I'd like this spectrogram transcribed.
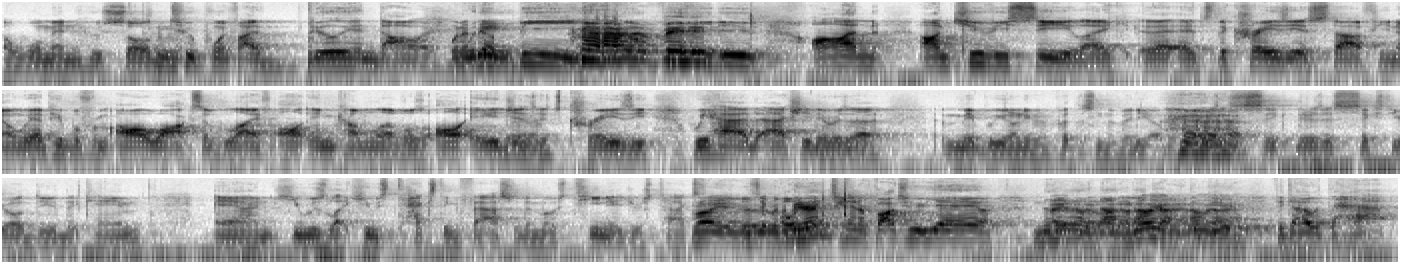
a woman who sold 2.5 billion dollars With a with B. a B, with With a a B. B, dude, on on on QVC. Like uh, it's the craziest stuff. You know, we had people from all walks of life, all income levels, all ages. It's crazy. We had actually there was a maybe we don't even put this in the video, but there was a there's this 60 year old dude that came. And he was like, he was texting faster than most teenagers text. Right, He's like, oh yeah. Tanner Fox here, yeah, yeah, yeah. No, Wait, no, no, no, not, no, not no the guy, no guy. The guy with the hat.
